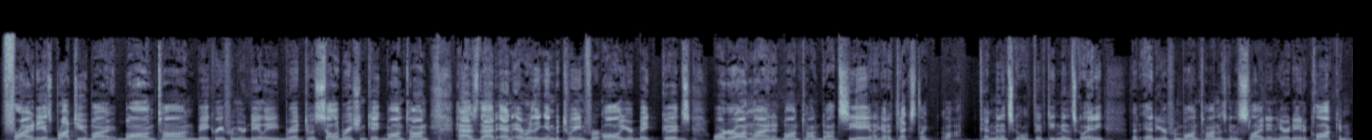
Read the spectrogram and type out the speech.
Friday is brought to you by Bon Ton Bakery. From your daily bread to a celebration cake, Bon Ton has that and everything in between for all your baked goods. Order online at bonton.ca. And I got a text like oh, 10 minutes ago, 15 minutes ago, Eddie, that Edgar from Bon Ton is going to slide in here at 8 o'clock. And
